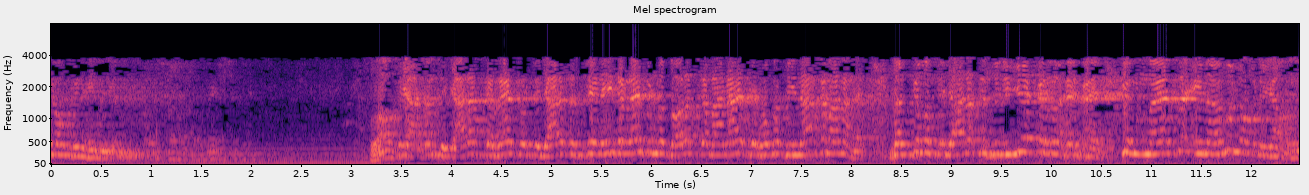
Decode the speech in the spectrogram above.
نوکری نہیں ملی۔ وہ آدم تجارت کر رہے ہیں، تو تجارت اس لیے نہیں کر رہے ہیں تم کو دولت کمانا ہے جب دینار کمانا ہے، بلکہ وہ تجارت اس لیے کر رہے ہیں کہ میں تو انعام الاولیا ہوں،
